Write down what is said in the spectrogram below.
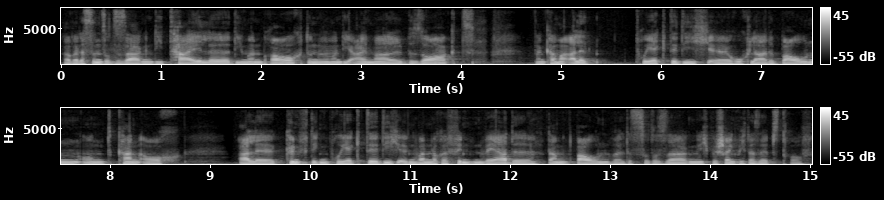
Aber das sind sozusagen die Teile, die man braucht. Und wenn man die einmal besorgt, dann kann man alle Projekte, die ich äh, hochlade, bauen und kann auch alle künftigen Projekte, die ich irgendwann noch erfinden werde, damit bauen, weil das sozusagen, ich beschränke mich da selbst drauf.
